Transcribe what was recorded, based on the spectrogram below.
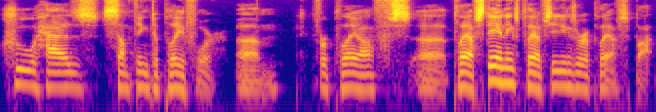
who has something to play for. Um, for playoffs, uh, playoff standings, playoff seedings, or a playoff spot.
